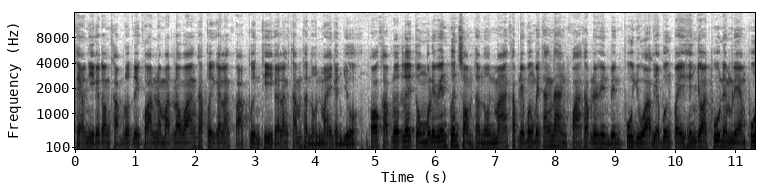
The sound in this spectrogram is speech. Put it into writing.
แถวนี้ก็ต้องขับรถด้วยความระมัดระวังครับเพิ่อนกำลังปรับพื้นที่กำลังทำถนนใหม่กันอยู่พอขับรถเลยตรงบริเวณเพิ่อนซ่อมถนนมาครับเดี๋ยวเบิ่งไปทางด้านขวาครับเดี๋ยวเห็นเป็นผู้ยวกเดี๋ยวเบิ่งไปเห็นยอดผู้แหลมๆผู้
